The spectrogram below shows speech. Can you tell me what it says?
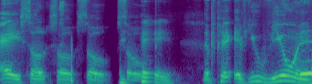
Hey, so so so so the pic. If you viewing,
